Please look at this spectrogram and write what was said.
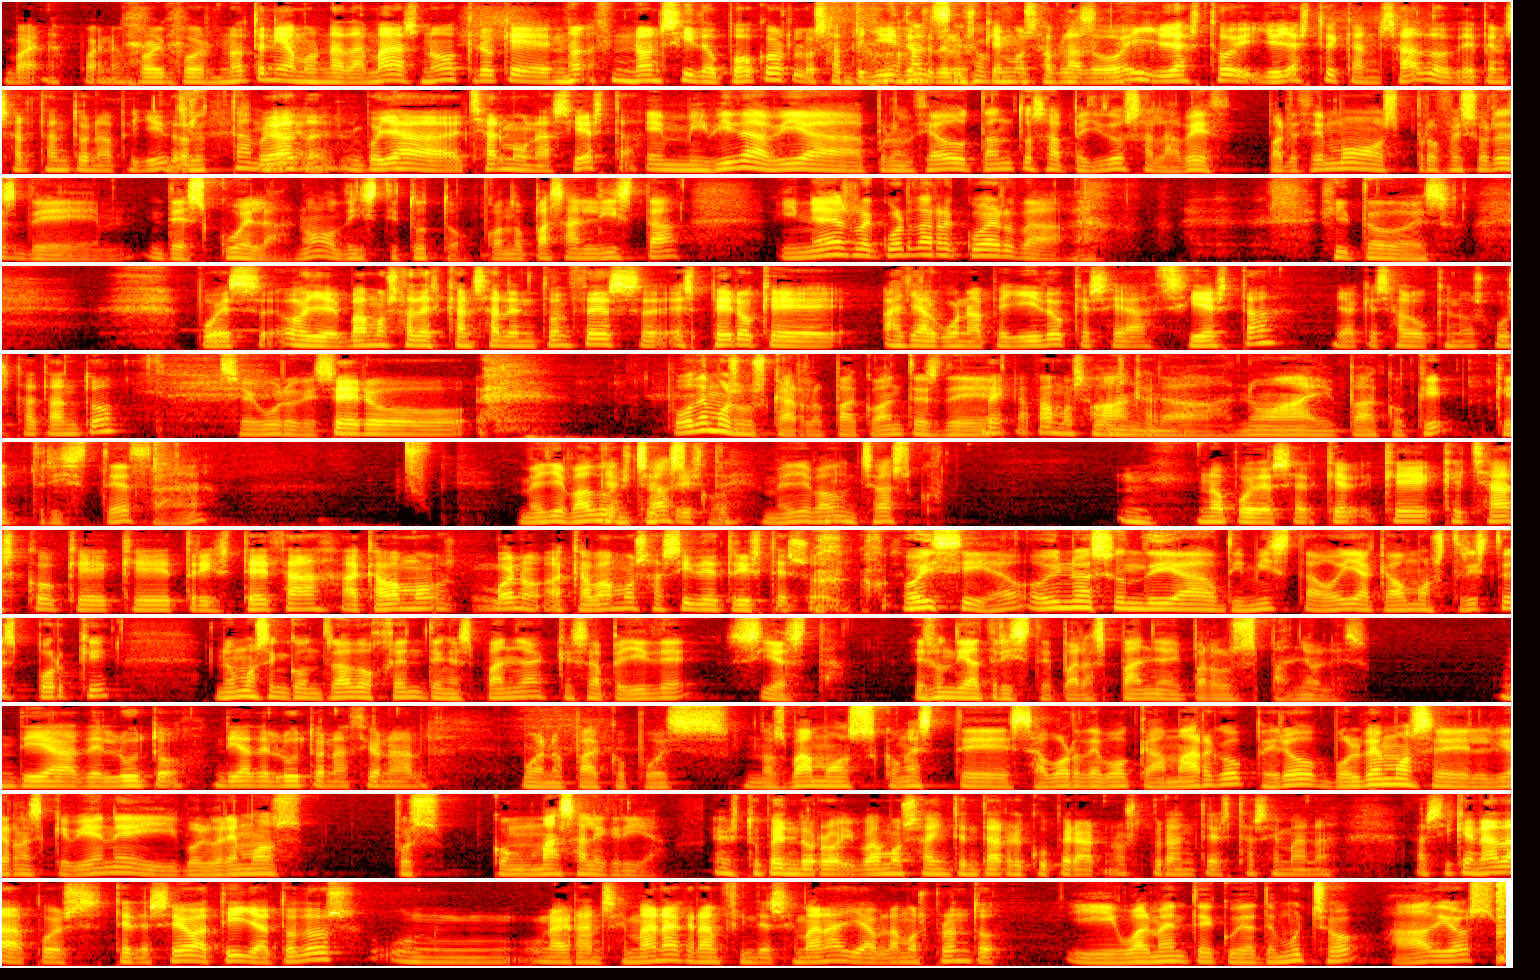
Bueno, bueno, Roy, pues no teníamos nada más, ¿no? Creo que no, han sido pocos los apellidos de los que hemos hablado hoy. Yo ya estoy, yo ya estoy cansado de pensar tanto en apellidos. Yo también. Voy a, voy a echarme una siesta. En mi vida había pronunciado tantos apellidos a la vez. Parecemos profesores de, de escuela, ¿no? O de instituto. Cuando pasan lista, Inés, recuerda, recuerda. y todo eso. Pues oye, vamos a descansar entonces. Espero que haya algún apellido que sea siesta, ya que es algo que nos gusta tanto. Seguro que sí. Pero Podemos buscarlo, Paco, antes de... venga, vamos a. Anda, no hay, Paco. Qué, qué tristeza, ¿eh? Me he llevado Ya un chasco. triste. Me he llevado un chasco. Mm, No puede ser. Qué, qué- qué chasco, qué, qué tristeza. Acabamos, bueno, acabamos así de tristes hoy. Hoy sí, ¿eh? hoy no es un día optimista, hoy acabamos tristes porque no hemos encontrado gente en España que se apellide Siesta. Es un día triste para España y para los españoles. Un día de luto, día de luto nacional. Bueno, Paco, pues nos vamos con este sabor de boca amargo, pero volvemos el viernes que viene y volveremos pues con más alegría. Estupendo, Roy. Vamos a intentar recuperarnos durante esta semana. Así que nada, pues te deseo a ti y a todos un- una gran semana, gran fin de semana y hablamos pronto. Igualmente, cuídate mucho. Adiós.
